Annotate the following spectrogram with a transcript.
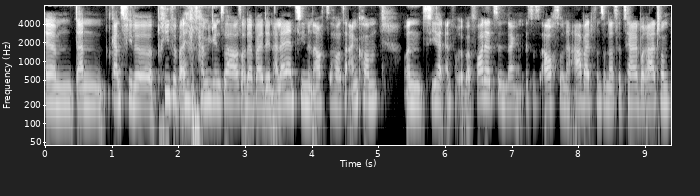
ähm, dann ganz viele Briefe bei den Familien zu Hause oder bei den Alleinerziehenden auch zu Hause ankommen und sie halt einfach überfordert sind, dann ist es auch so eine Arbeit von so einer Sozialberatung,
